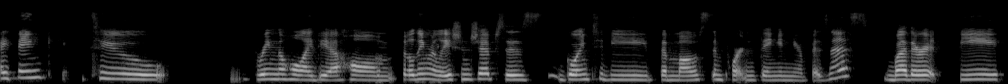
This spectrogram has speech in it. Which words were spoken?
I think to bring the whole idea home, building relationships is going to be the most important thing in your business, whether it be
